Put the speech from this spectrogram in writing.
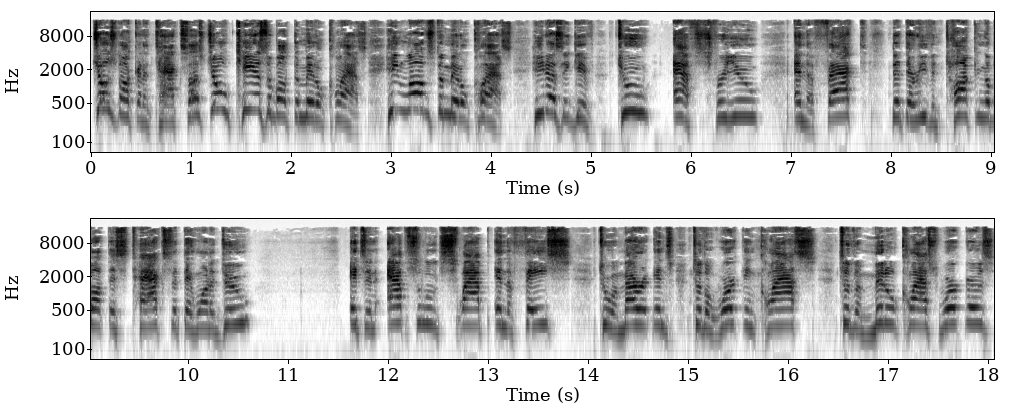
Joe's not going to tax us. Joe cares about the middle class. He loves the middle class. He doesn't give two F's for you. And the fact that they're even talking about this tax that they want to do, it's an absolute slap in the face to Americans, to the working class, to the middle class workers,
